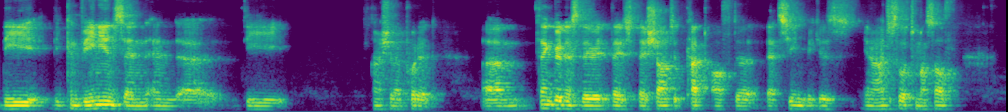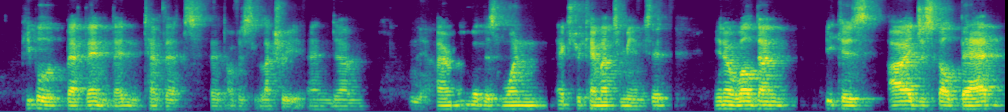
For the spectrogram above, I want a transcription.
the the convenience and and uh, the how should I put it? Um, thank goodness they, they they shouted cut after that scene because you know I just thought to myself, people back then they didn't have that that obvious luxury and um, yeah. I remember this one extra came up to me and he said, you know, well done because I just felt bad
